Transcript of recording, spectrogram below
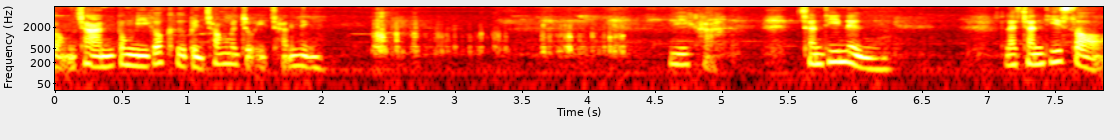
สองชั้น ตรงนี้ก็คือเป็นช่องบรรจุอีกชั้นหนึ่งนี่ค่ะ ชั้นที่หนึ่งและชั้นที่สอง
